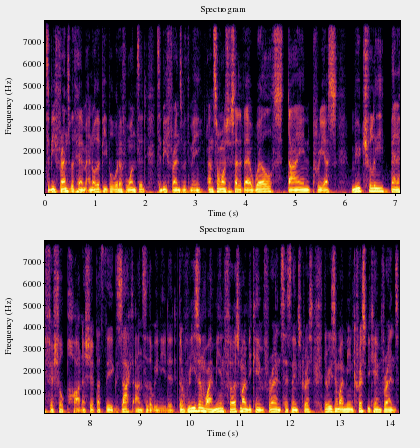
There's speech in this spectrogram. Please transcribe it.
to be friends with him and other people would have wanted to be friends with me? And someone just said it there. Will Stein Prius mutually beneficial partnership. That's the exact answer that we needed. The reason why me and First Man became friends, his name's Chris. The reason why me and Chris became friends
